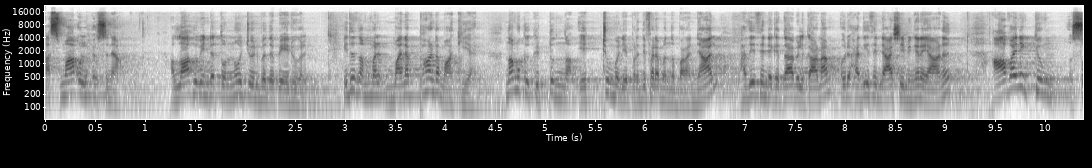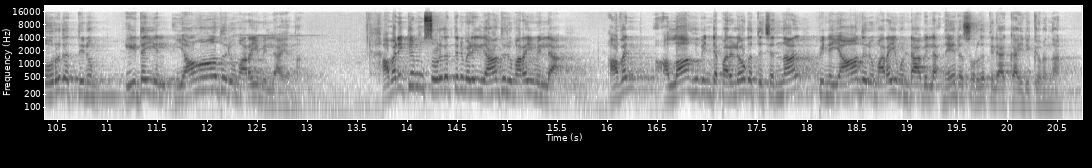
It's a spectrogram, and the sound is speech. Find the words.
അസ്മാ ഉൽ ഹുസ്ന അള്ളാഹുവിന്റെ തൊണ്ണൂറ്റി ഒൻപത് പേരുകൾ. ഇത് നമ്മൾ മനഃപ്പാഠമാക്കിയാൽ നമുക്ക് കിട്ടുന്ന ഏറ്റവും വലിയ പ്രതിഫലം എന്ന് പറഞ്ഞാൽ ഹദീസിന്റെ കിതാബിൽ കാണാം. ഒരു ഹദീസിന്റെ ആശയം ഇങ്ങനെയാണ്. അവനിക്കും സ്വർഗത്തിനും ഇടയിൽ യാതൊരു മറയുമില്ല എന്ന്. അവനിക്കും സ്വർഗത്തിനും ഇടയിൽ യാതൊരു മറയുമില്ല. അവൻ അള്ളാഹുവിന്റെ പരലോകത്ത് ചെന്നാൽ പിന്നെ യാതൊരു മറയും ഉണ്ടാവില്ല. നേരെ സ്വർഗത്തിലേക്കായിരിക്കുമെന്നാണ്.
